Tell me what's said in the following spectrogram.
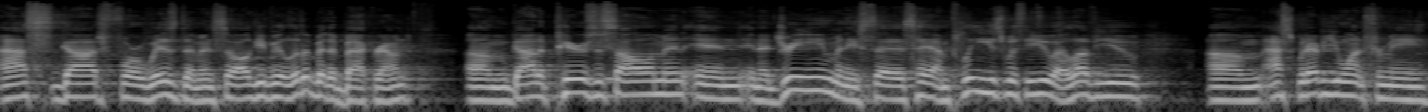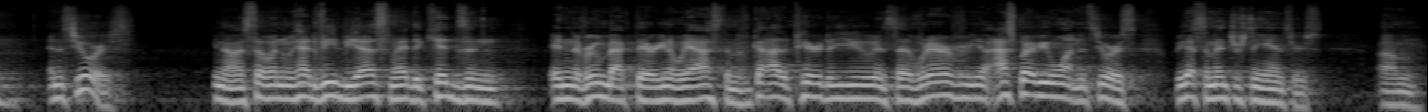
asks God for wisdom. And so I'll give you a little bit of background. Um, God appears to Solomon in, in a dream and he says, Hey, I'm pleased with you. I love you. Um, ask whatever you want from me, and it's yours. You know, so when we had VBS and we had the kids in, in the room back there, you know, we asked them, if God appeared to you and said, whatever, you know, ask whatever you want and it's yours, we got some interesting answers. Um,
